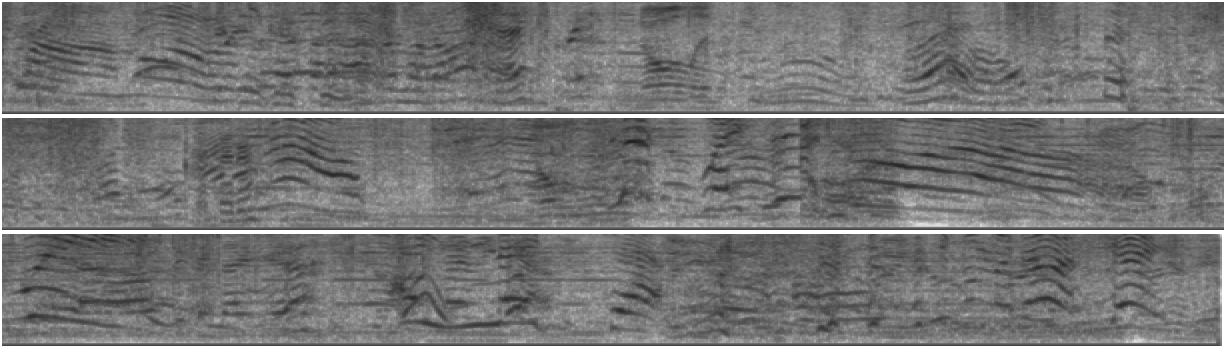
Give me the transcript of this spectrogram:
Oh, from? Nolan. Don't know. Nolan. Let's play this one. Please. I like that. Because I got a cake. It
